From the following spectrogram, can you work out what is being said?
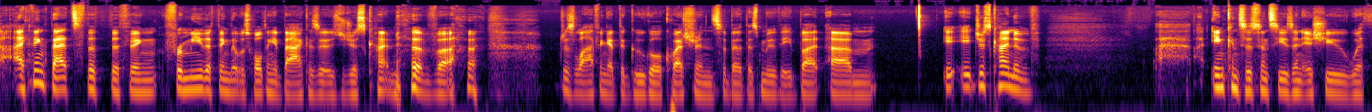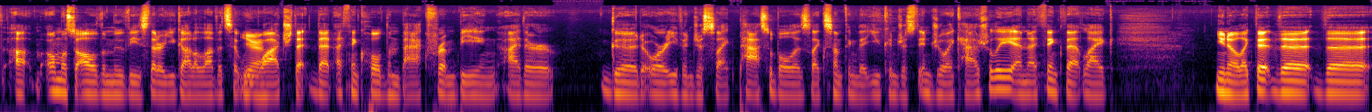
I think that's the the thing for me. The thing that was holding it back is it was just kind of uh, just laughing at the Google questions about this movie, but um, it it just kind of inconsistency is an issue with uh, almost all of the movies that are you gotta love it's that we Yeah. watch that that I think hold them back from being either good or even just like passable as like something that you can just enjoy casually and I think that like you know, like the the the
